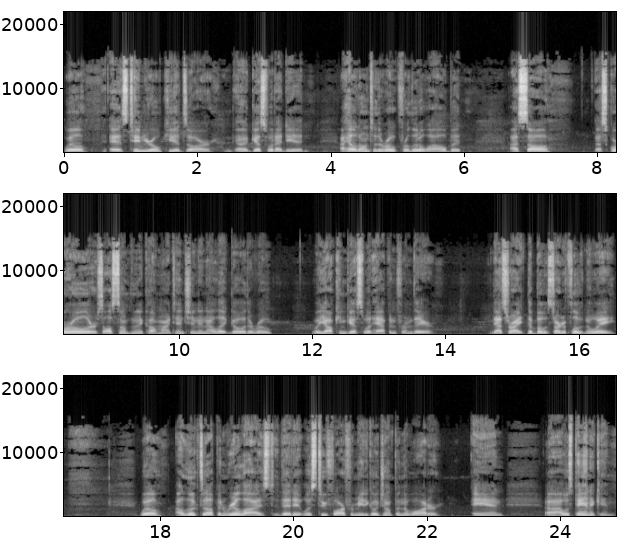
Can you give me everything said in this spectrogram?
Well, as 10-year-old kids are, uh, guess what I did? I held on to the rope for a little while, but I saw a squirrel or saw something that caught my attention and I let go of the rope. Well, y'all can guess what happened from there. That's right, the boat started floating away. Well, I looked up and realized that it was too far for me to go jump in the water and uh, I was panicking.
